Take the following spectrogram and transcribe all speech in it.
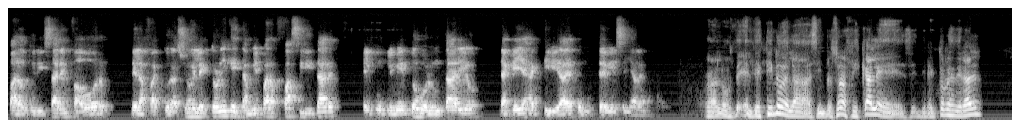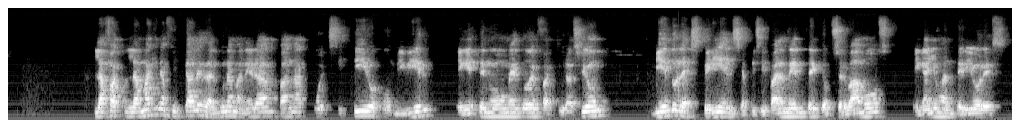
para utilizar en favor de la facturación electrónica y también para facilitar el cumplimiento voluntario de aquellas actividades como usted bien señala. el destino de las impresoras fiscales, director general. las máquinas fiscales de alguna manera van a coexistir o convivir en este nuevo método de facturación viendo la experiencia principalmente que observamos en años anteriores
